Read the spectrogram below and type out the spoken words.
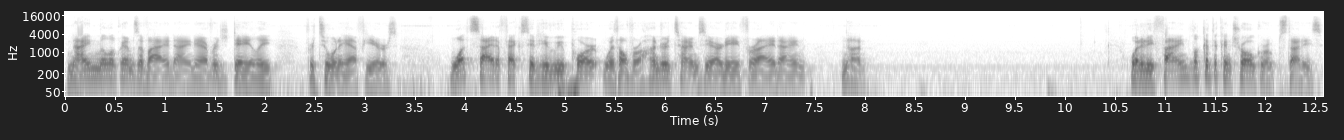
9 milligrams of iodine average daily for two and a half years. What side effects did he report with over 100 times the RDA for iodine? None. What did he find? Look at the control group studies.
